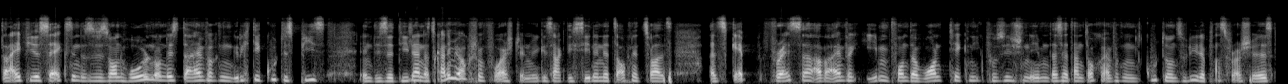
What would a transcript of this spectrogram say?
drei, vier, sechs in der Saison holen und ist da einfach ein richtig gutes Piece in dieser D-Line. Das kann ich mir auch schon vorstellen. Wie gesagt, ich sehe den jetzt auch nicht so als, als Gap-Fresser, aber einfach eben von der One-Technique-Position eben, dass er dann doch einfach ein guter und solider Pass-Rusher ist.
